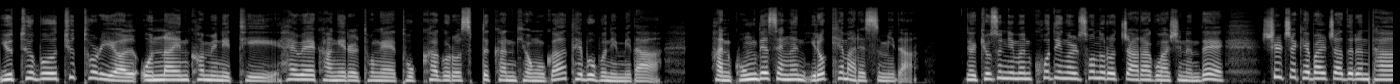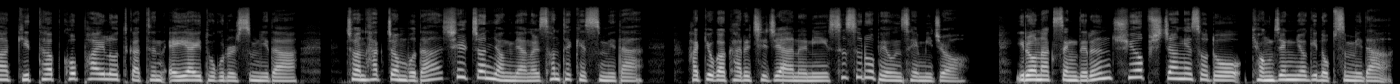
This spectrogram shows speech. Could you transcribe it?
유튜브 튜토리얼, 온라인 커뮤니티, 해외 강의를 통해 독학으로 습득한 경우가 대부분입니다. 한 공대생은 이렇게 말했습니다. 네, 교수님은 코딩을 손으로 짜라고 하시는데 실제 개발자들은 다 GitHub 코파일럿 같은 AI 도구를 씁니다. 전 학점보다 실전 역량을 선택했습니다. 학교가 가르치지 않으니 스스로 배운 셈이죠. 이런 학생들은 취업 시장에서도 경쟁력이 높습니다.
